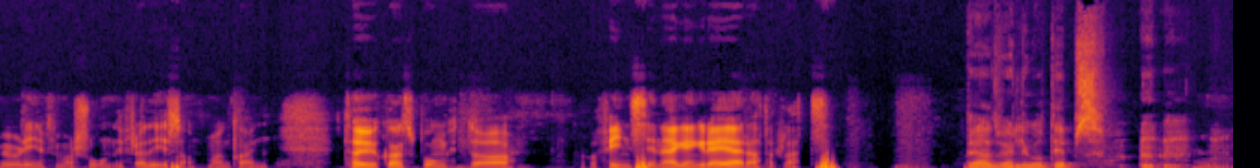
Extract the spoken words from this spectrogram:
mulig informasjon fra de, sånn at man kan ta utgangspunkt og, og finne sin egen greie, rett og slett. Det er et veldig godt tips. Mm.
